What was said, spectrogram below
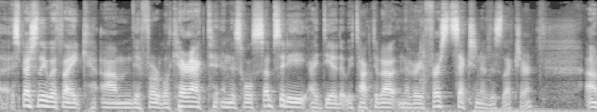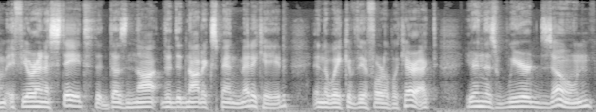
uh, especially with like um, the Affordable Care Act and this whole subsidy idea that we talked about in the very first section of this lecture. Um, if you're in a state that does not that did not expand Medicaid in the wake of the Affordable Care Act, you're in this weird zone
